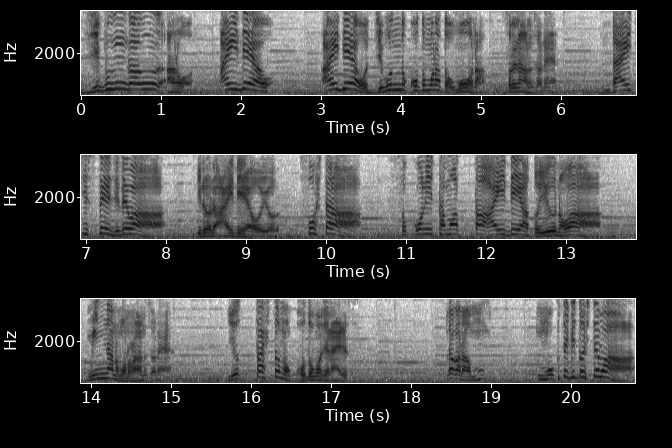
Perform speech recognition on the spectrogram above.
自分が、あの、アイデアを、アイデアを自分の子供だと思うな。それなんですよね。第一ステージでは、いろいろアイデアを言う。そしたら、そこに溜まったアイデアというのは、みんなのものなんですよね。言った人の子供じゃないです。だから、目的としては、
